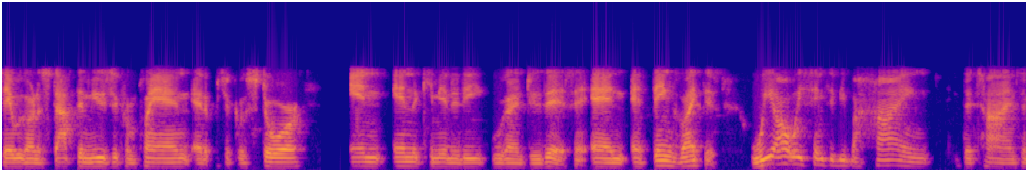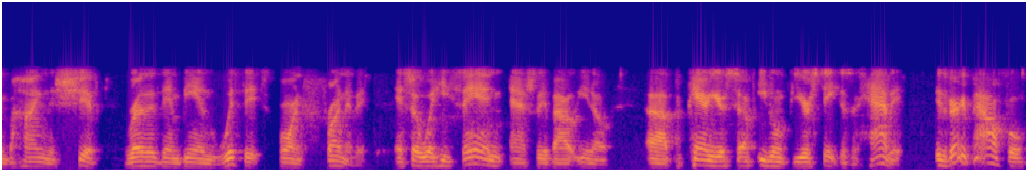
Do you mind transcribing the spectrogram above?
say we're going to stop the music from playing at a particular store in in the community. We're going to do this and, and things like this. We always seem to be behind the times and behind the shift rather than being with it or in front of it. And so what he's saying, Ashlei, about you know uh, preparing yourself even if your state doesn't have it, is very powerful.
